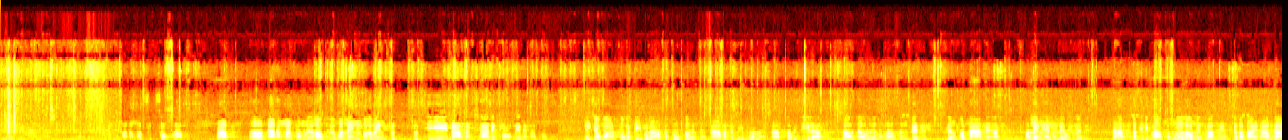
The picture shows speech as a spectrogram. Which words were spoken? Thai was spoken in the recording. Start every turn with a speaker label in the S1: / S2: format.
S1: 12ลำนะครับเอ่อการทำงานของเรือเราคือมาเร่งบริเวณจุดจุดที่น้ำไหลช้าในคลองนี่นะครับผมเนื่องจากว่าปกติเวลาประตูเปิดเนี่ยน้ำมันจะมีมวลไหลตามคาวิตี้แล้ว เราจะเอาเรือของเราซึ่งเป็นเครื่องพ่นน้ำเนี่ยครับมาเร่งให้มันเร็วขึ้นนะครับประสิทธิภาพของเรือเราหนึ่งลำเนี่ยจะระบายน้ำได้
